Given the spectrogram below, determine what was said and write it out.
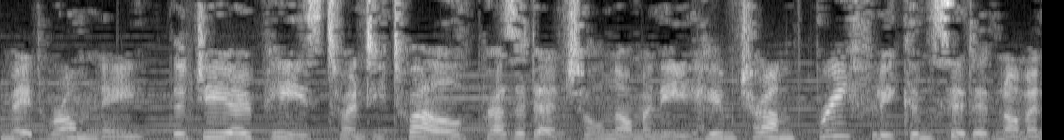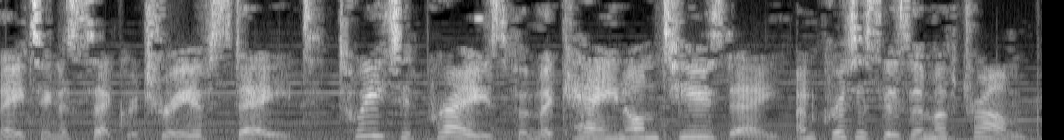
Mitt Romney, the GOP's 2012 presidential nominee whom Trump briefly considered nominating as Secretary of State, tweeted praise for McCain on Tuesday, and criticism of Trump.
